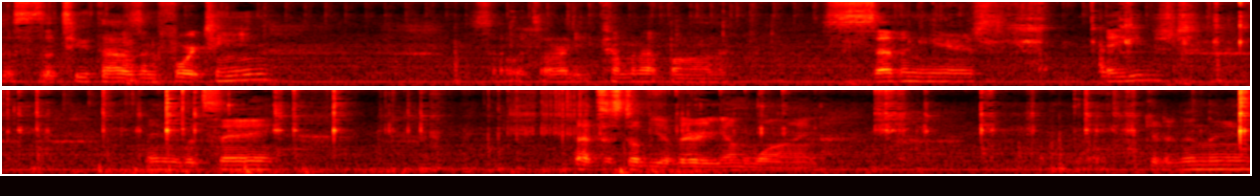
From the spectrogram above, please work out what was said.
This is a 2014. So it's already coming up on seven years aged. Many would say that to still be a very young wine. Get it in there.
